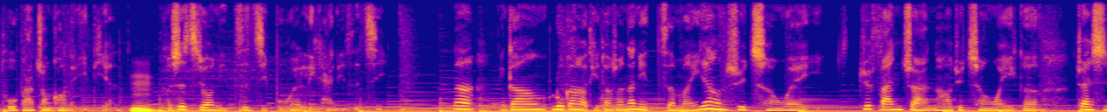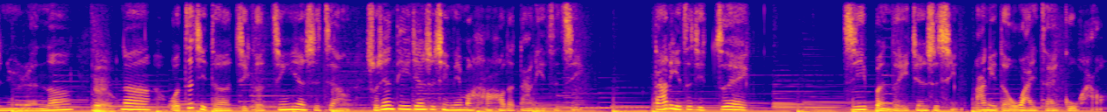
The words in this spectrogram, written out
突发状况的一天。嗯。可是只有你自己不会离开你自己。那你刚刚陆刚有提到说，那你怎么样去成为，去翻转，然后去成为一个。钻石女人呢？对。那我自己的几个经验是这样：首先，第一件事情，你有没有好好的打理自己？打理自己最基本的一件事情，把你的外在顾好。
